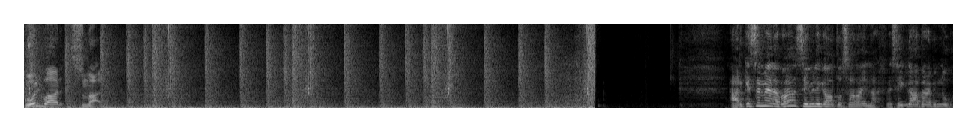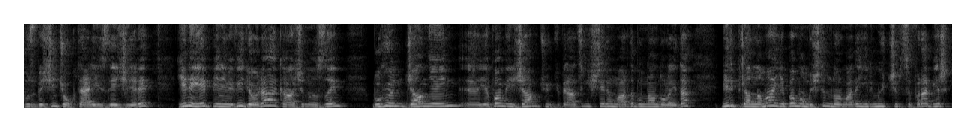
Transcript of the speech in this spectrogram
Gol var sunar. Herkese merhaba sevgili Galatasaraylar ve sevgili Haber 1905'in çok değerli izleyicileri. Yine yepyeni bir videoyla karşınızdayım. Bugün canlı yayın e, yapamayacağım çünkü birazcık işlerim vardı. Bundan dolayı da bir planlama yapamamıştım. Normalde 23.00'a bir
